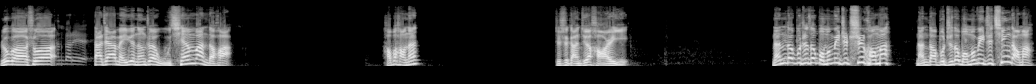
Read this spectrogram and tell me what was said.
如果说大家每月能赚五千万的话，好不好呢？只是感觉好而已。难道不值得我们为之痴狂吗？难道不值得我们为之倾倒吗？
